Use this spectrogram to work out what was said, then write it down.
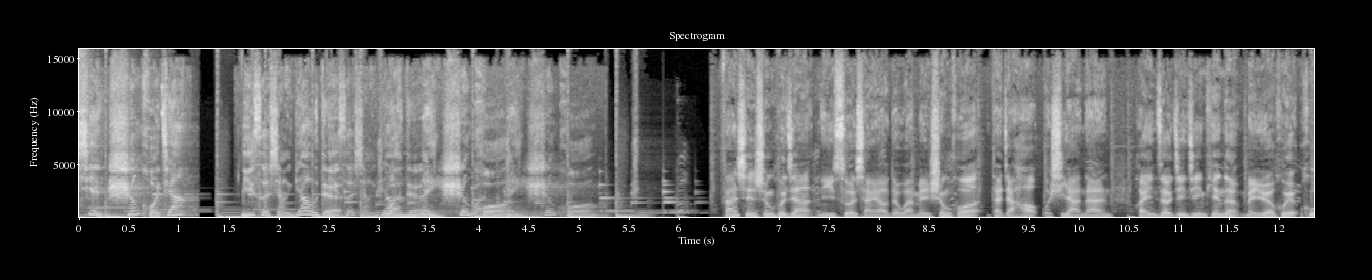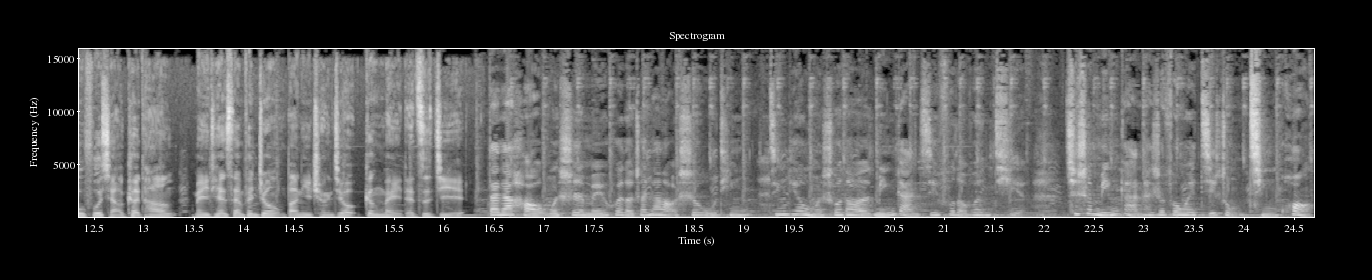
现生活家，你所想要的完美生活。发现生活家，你所想要的完美生活。大家好，我是亚楠，欢迎走进今天的美约会护肤小课堂，每天三分钟，帮你成就更美的自己。大家好，我是美约会的专家老师吴婷。今天我们说到敏感肌肤的问题，其实敏感它是分为几种情况。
